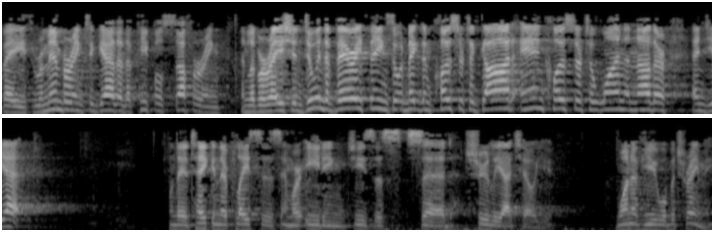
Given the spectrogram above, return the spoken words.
faith, remembering together the people's suffering and liberation, doing the very things that would make them closer to God and closer to one another. And yet, when they had taken their places and were eating, Jesus said, Truly I tell you, one of you will betray me,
